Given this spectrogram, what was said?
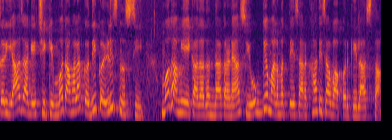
तर या जागेची किंमत आम्हाला कधी कळलीच नसती. मग आम्ही एखादा धंदा करण्यास योग्य मालमत्तेसारखा तिचा वापर केला असता.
